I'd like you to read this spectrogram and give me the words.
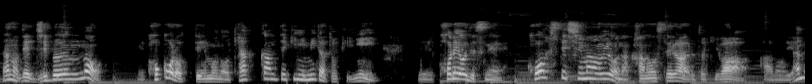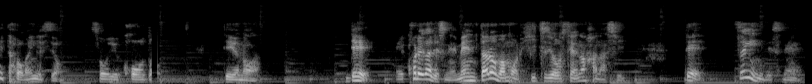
なので、自分の心っていうものを客観的に見たときに、これをですね、壊してしまうような可能性があるときは、あの、やめた方がいいんですよ。そういう行動っていうのは。で、これがですね、メンタルを守る必要性の話。で、次にですね、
